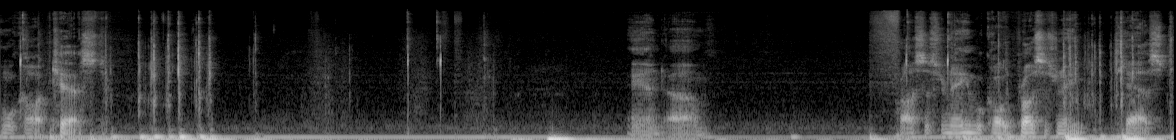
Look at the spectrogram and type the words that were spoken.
And we'll call it test. And um, processor name, we'll call the processor name test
